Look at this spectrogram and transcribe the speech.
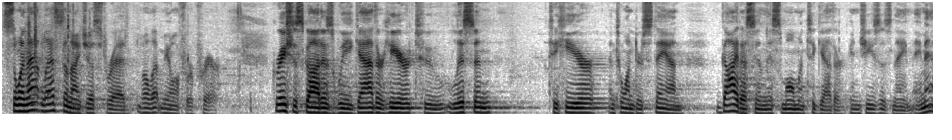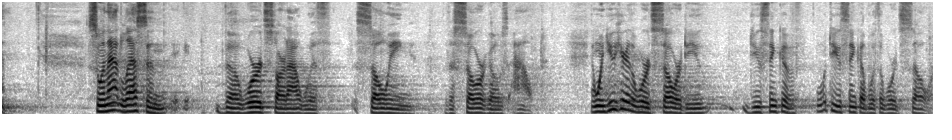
So, in that lesson I just read, well, let me offer a prayer. Gracious God, as we gather here to listen, to hear, and to understand. Guide us in this moment together. In Jesus' name, amen. So, in that lesson, the words start out with sowing, the sower goes out. And when you hear the word sower, do you, do you think of, what do you think of with the word sower?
